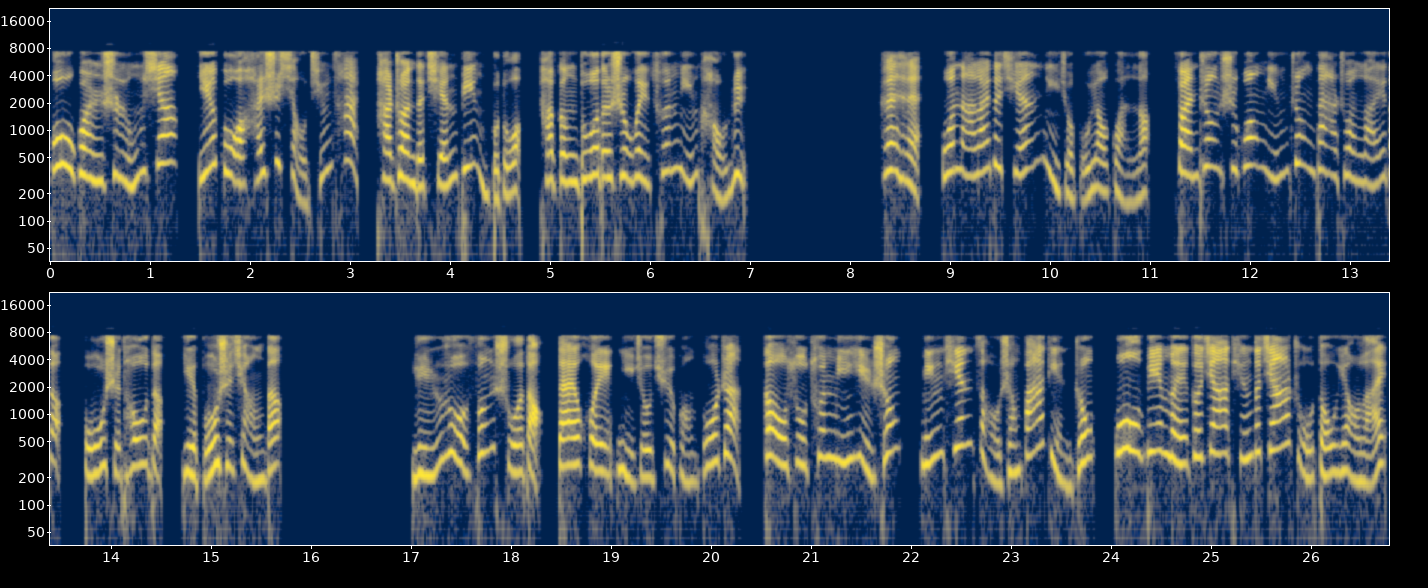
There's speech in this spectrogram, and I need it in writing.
不管是龙虾、野果还是小青菜，他赚的钱并不多，他更多的是为村民考虑。嘿嘿，我哪来的钱你就不要管了，反正是光明正大赚来的，不是偷的，也不是抢的。林若风说道：“待会你就去广播站，告诉村民一声，明天早上八点钟，务必每个家庭的家主都要来。”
